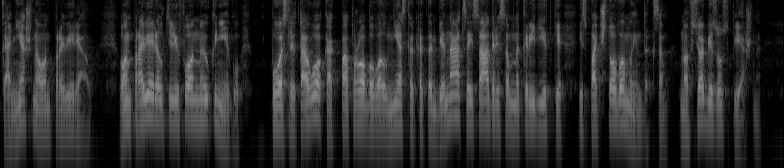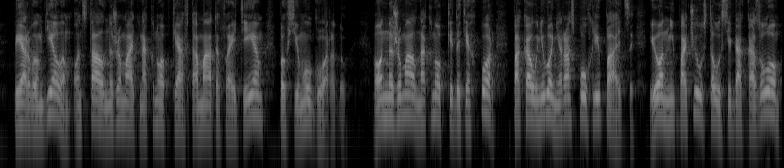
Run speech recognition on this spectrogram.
Конечно, он проверял. Он проверил телефонную книгу. После того, как попробовал несколько комбинаций с адресом на кредитке и с почтовым индексом, но все безуспешно. Первым делом он стал нажимать на кнопки автоматов ATM по всему городу. Он нажимал на кнопки до тех пор, пока у него не распухли пальцы, и он не почувствовал себя козлом,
